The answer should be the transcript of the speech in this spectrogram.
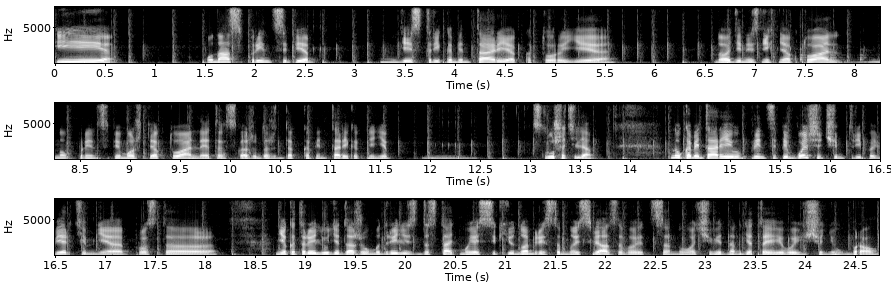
И у нас, в принципе, есть три комментария, которые... Ну, один из них не актуален. Ну, в принципе, может и актуальный. Это, скажем, даже так комментарий, как мнение слушателя. Ну, комментарии, в принципе, больше, чем три, поверьте мне. Просто некоторые люди даже умудрились достать мой ICQ номер и со мной связываются. Ну, очевидно, где-то я его еще не убрал.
